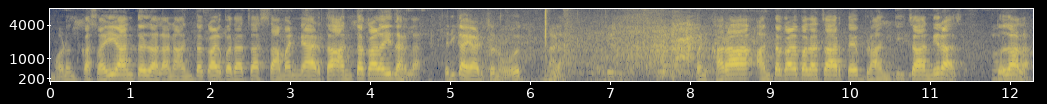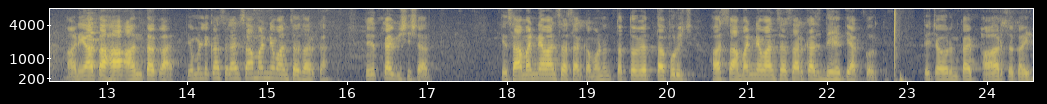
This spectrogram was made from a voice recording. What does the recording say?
म्हणून कसाही अंत झाला आणि अंतकाळ पदाचा सामान्य अर्थ अंतकाळही धरला तरी काही अडचण होत नाही. पण खरा अंतकाळ पदाचा अर्थ आहे भ्रांतीचा निराश. तो झाला. आणि आता हा अंतकाळ. ते म्हणले कसं काय? सामान्य माणसासारखा. त्याच्यात काय विशेष अर्थ? ते सामान्य माणसासारखा. म्हणून तत्ववेत्ता पुरुष हा सामान्य माणसासारखाच देहत्याग करतो. त्याच्यावरून काय फारसं काही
